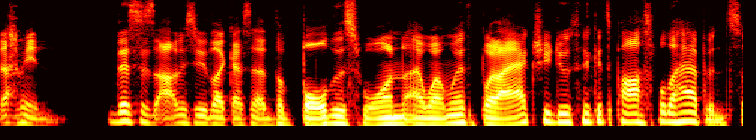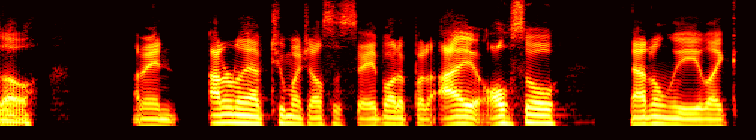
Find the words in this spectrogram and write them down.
I mean this is obviously like I said the boldest one I went with, but I actually do think it's possible to happen. So, I mean, I don't really have too much else to say about it, but I also not only like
